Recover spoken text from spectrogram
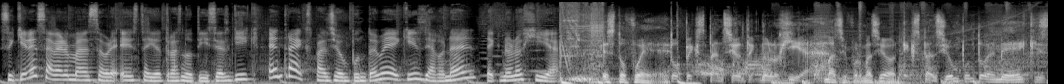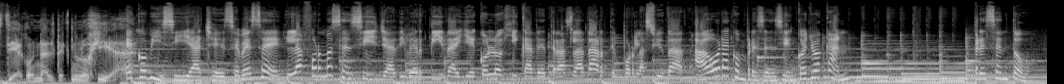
si quieres saber más sobre esta y otras noticias geek, entra a expansión.mx diagonal tecnología. Esto fue Top Expansión Tecnología. Más información, expansión.mx diagonal tecnología. Ecobici y HSBC, la forma sencilla, divertida y ecológica de trasladarte por la ciudad, ahora con presencia en Coyoacán, presentó.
